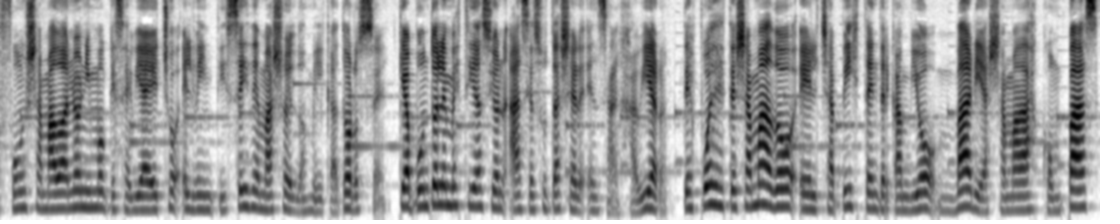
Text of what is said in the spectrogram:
fue un llamado anónimo que se había hecho el 26 de mayo del 2014, que apuntó la investigación hacia su taller en San Javier. Después de este llamado, el chapista intercambió varias llamadas con Paz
